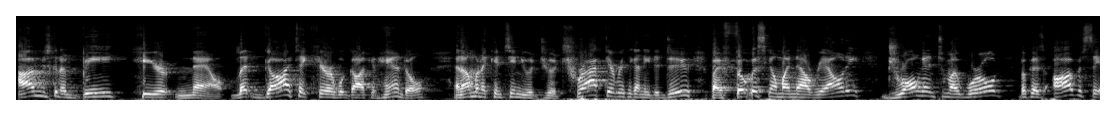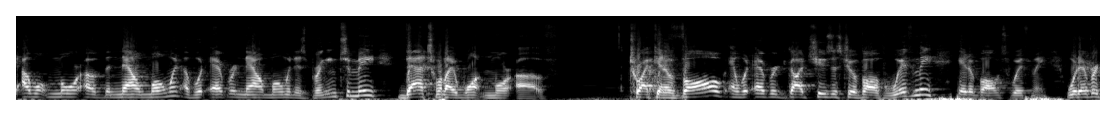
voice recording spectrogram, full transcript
I'm just going to be here now. Let God take care of what God can handle, and I'm going to continue to attract everything I need to do by focusing on my now reality, drawing into my world, because obviously I want more of the now moment of whatever now moment is bringing to me. That's what I want more of. To I can evolve, and whatever God chooses to evolve with me, it evolves with me. Whatever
